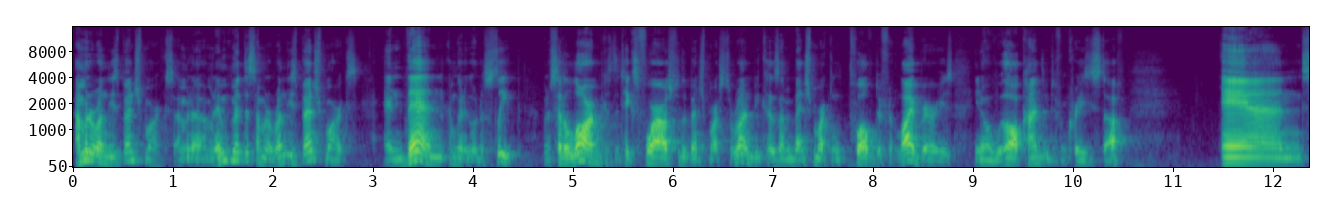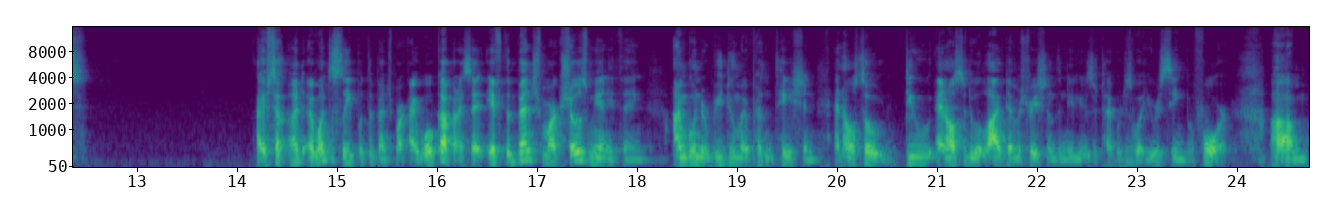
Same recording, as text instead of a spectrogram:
I'm going to run these benchmarks. I'm going to I'm gonna implement this. I'm going to run these benchmarks and then I'm going to go to sleep. I'm going to set alarm because it takes four hours for the benchmarks to run because I'm benchmarking 12 different libraries, you know, with all kinds of different crazy stuff. And I, I went to sleep with the benchmark. I woke up and I said, if the benchmark shows me anything, I'm going to redo my presentation and also do and also do a live demonstration of the new user type, which is what you were seeing before. Um,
